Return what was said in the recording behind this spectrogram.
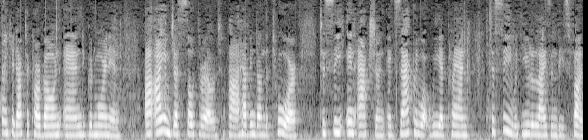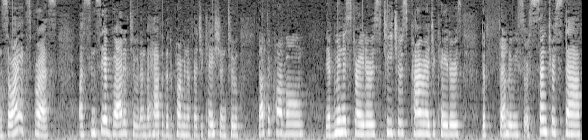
Thank you, Dr. Carbone, and good morning. Uh, I am just so thrilled, uh, having done the tour, to see in action exactly what we had planned to see with utilizing these funds. So I express a sincere gratitude on behalf of the Department of Education to Dr. Carbone, the administrators, teachers, paraeducators, the Family Resource Center staff,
